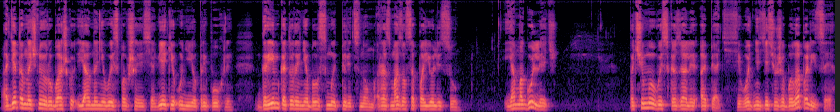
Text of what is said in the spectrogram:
Одета в ночную рубашку, явно не выспавшаяся, веки у нее припухли. Грим, который не был смыт перед сном, размазался по ее лицу. «Я могу лечь?» «Почему вы сказали опять? Сегодня здесь уже была полиция?»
